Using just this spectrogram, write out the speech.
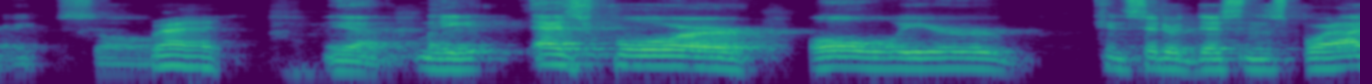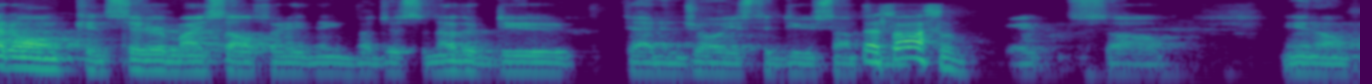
Right. So, right. Yeah. Like, as for, oh, you're considered this in the sport, I don't consider myself anything but just another dude that enjoys to do something. That's awesome. Right? So, you know,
